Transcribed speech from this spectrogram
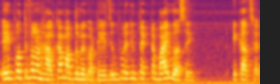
এই প্রতিফলন হালকা মাধ্যমে ঘটে। এই যে উপরে কিন্তু একটা বায়ু আছে এই কাছের।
